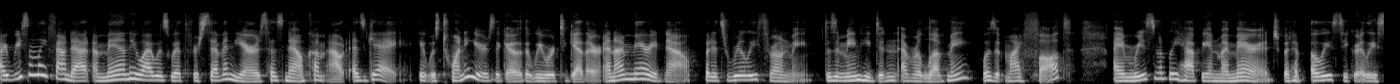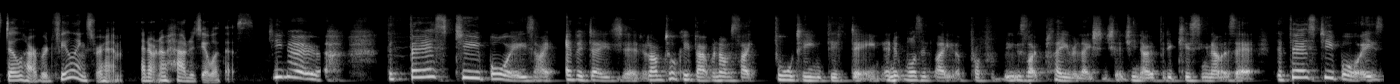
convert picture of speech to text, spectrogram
I recently found out a man who I was with for seven years has now come out as gay. It was 20 years ago that we were together, and I'm married now, but it's really thrown me. Does it mean he didn't ever love me? Was it my fault? I am reasonably happy in my marriage, but have always secretly still harbored feelings for him. I don't know how to deal with this. Do you know the first two boys I ever dated, and I'm talking about when I was like 14, 15, and it wasn't like a proper, it was like play relationships, you know, a bit of kissing, that was it. The first two boys,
